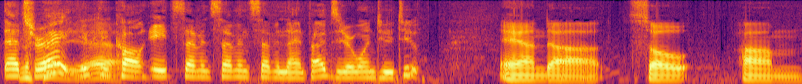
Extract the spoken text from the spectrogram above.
that's right. yeah. You can call 877-795-0122. And uh, so um,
